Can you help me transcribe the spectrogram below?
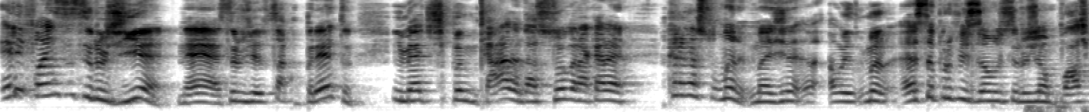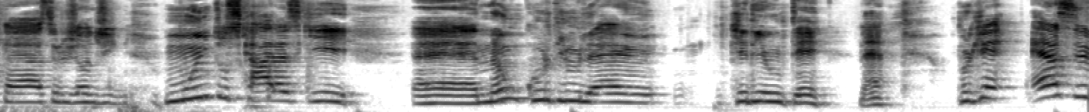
ele faz essa cirurgia, né? Cirurgia do saco preto, e mete espancada, dá soco na cara. cara dá soco. Mano, imagina. Mano, essa profissão de cirurgião plástico é a cirurgião de muitos caras que é, não curtem mulher queriam ter, né? Porque é, a cir...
